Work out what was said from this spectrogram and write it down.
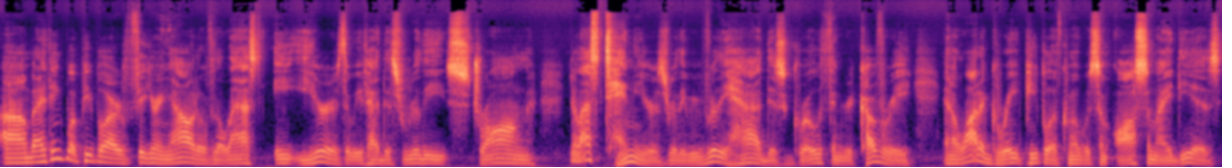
Um, but I think what people are figuring out over the last eight years that we've had this really strong, you know, last 10 years, really, we've really had this growth and recovery. And a lot of great people have come up with some awesome ideas.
